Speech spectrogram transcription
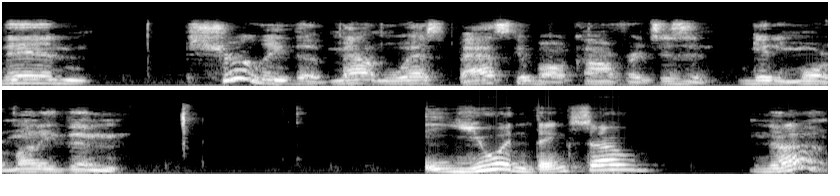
then surely the Mountain West Basketball Conference isn't getting more money than You wouldn't think so, no.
